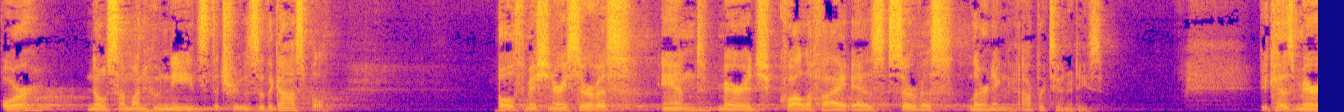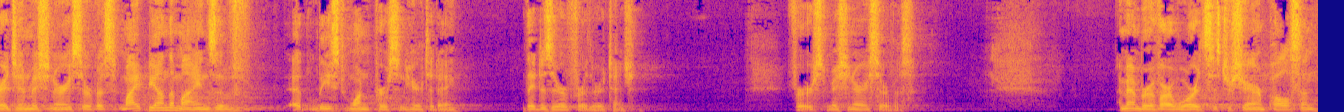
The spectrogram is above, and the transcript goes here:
Or know someone who needs the truths of the gospel. Both missionary service and marriage qualify as service learning opportunities. Because marriage and missionary service might be on the minds of at least one person here today. They deserve further attention. First, missionary service. A member of our ward, Sister Sharon Paulson,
